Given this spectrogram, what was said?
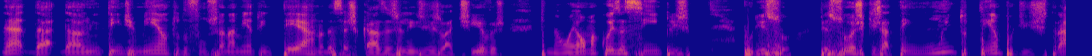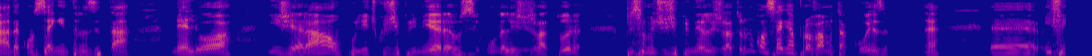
né, da, da entendimento do funcionamento interno dessas casas legislativas, que não é uma coisa simples. Por isso, pessoas que já têm muito tempo de estrada conseguem transitar melhor. Em geral, políticos de primeira ou segunda legislatura principalmente os de primeira legislatura, não conseguem aprovar muita coisa, né? É, enfim.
